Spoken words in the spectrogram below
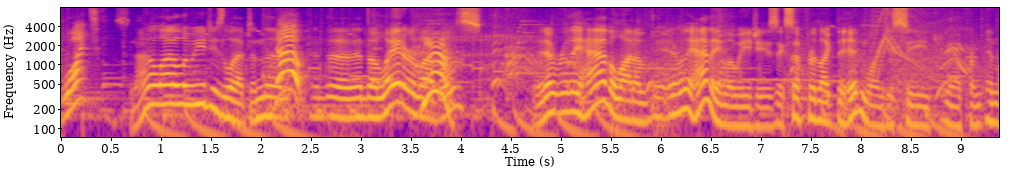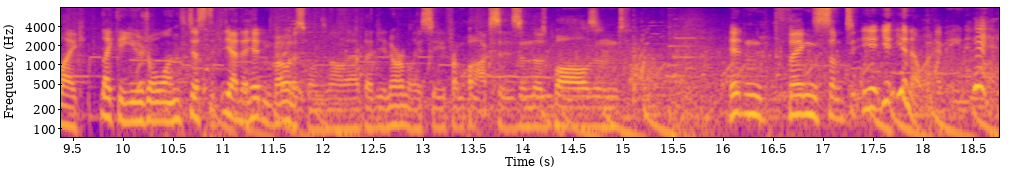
What? there's not a lot of Luigi's left in the No! in the in the later levels. They don't really have a lot of. They don't really have any Luigi's except for like the hidden ones you see, you know, from in like Like the usual ones. just yeah the hidden bonus ones and all that that you normally see from boxes and those balls and hidden things. Some t- y- y- you know what I mean. Yeah.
